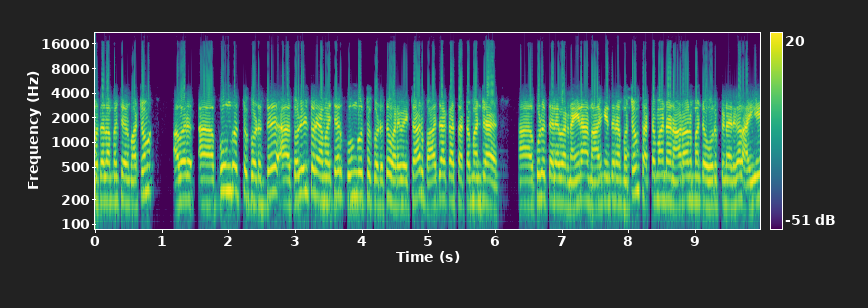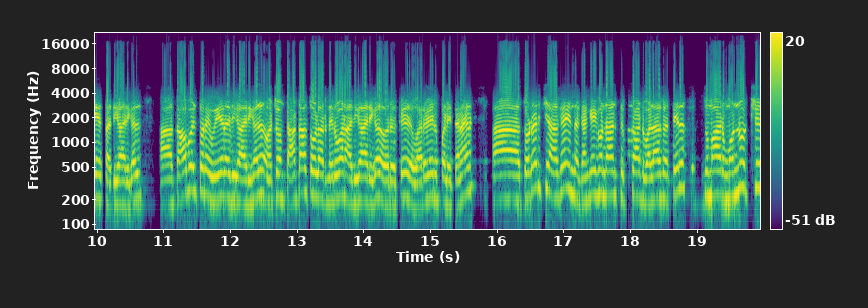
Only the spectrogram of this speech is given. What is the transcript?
முதலமைச்சர் மற்றும் அவர் பூங்கொத்து கொடுத்து தொழில்துறை அமைச்சர் பூங்கொத்து கொடுத்து வரவேற்றார். பாஜக சட்டமன்ற குழு தலைவர் நயனா நாகேந்திரன் மற்றும் சட்டமன்ற நாடாளுமன்ற உறுப்பினர்கள் ஐஏஎஸ் அதிகாரிகள் காவல்துறை காவல்துறை உயரதிகாரிகள் மற்றும் டாடா சோலார் நிறுவன அதிகாரிகள் அவருக்கு வரவேற்பு அளித்தனர். தொடர்ச்சியாக இந்த கங்கை கொண்டான் சிப்காட் வளாகத்தில் சுமார் முன்னூற்று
